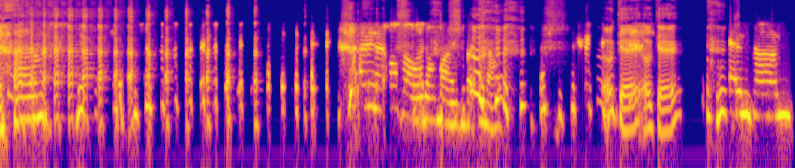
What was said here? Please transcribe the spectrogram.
Um, I mean, I don't mind, but you know. okay okay and um,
